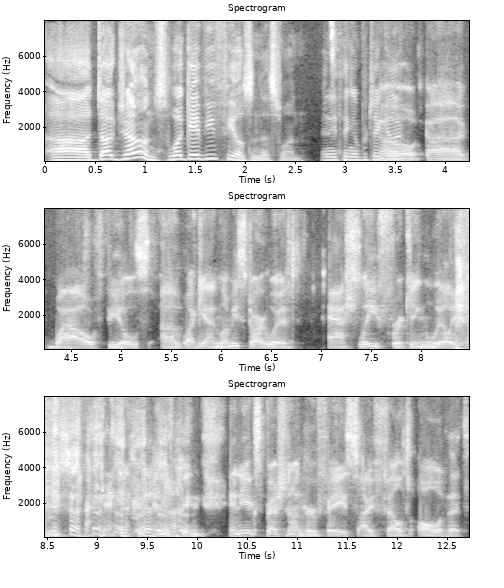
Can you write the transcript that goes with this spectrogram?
Uh, Doug Jones, what gave you feels in this one? Anything in particular? Oh, uh, wow, feels. Uh, again, let me start with Ashley fricking Williams. Anything, any expression on her face, I felt all of it.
